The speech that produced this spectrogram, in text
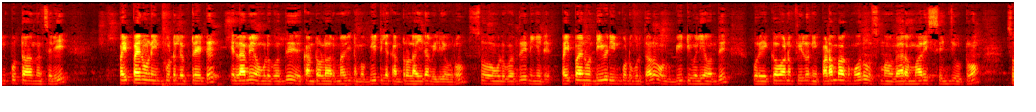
இன்புட்டாக இருந்தாலும் சரி five point one input left right எல்லாமே உங்களுக்கு வந்து கண்ட்ரோல் ஆகிற மாதிரி நம்ம பிடியில் கண்ட்ரோல் ஆகி தான் வெளியே வரும். ஸோ உங்களுக்கு வந்து நீங்கள் five point one DVD input கொடுத்தாலும் உங்களுக்கு பிடி வழியாக வந்து ஒரு எக்கவான ஃபீலும் நீங்கள் படம் பார்க்கும்போது சும்மா வேறு மாதிரி செஞ்சு விட்ருவோம் ஸோ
